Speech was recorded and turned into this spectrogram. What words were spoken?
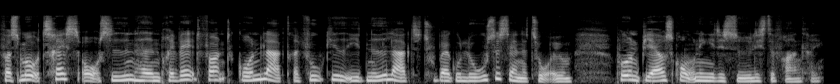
For små 60 år siden havde en privat fond grundlagt refugiet i et nedlagt tuberkulosesanatorium på en bjergskroning i det sydligste Frankrig.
